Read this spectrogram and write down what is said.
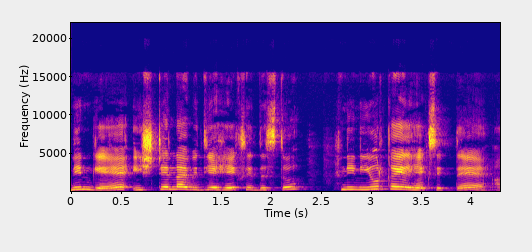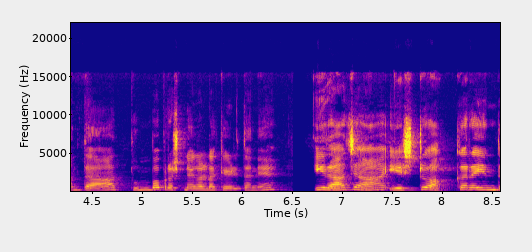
ನಿನಗೆ ಇಷ್ಟೆಲ್ಲ ವಿದ್ಯೆ ಹೇಗೆ ಸಿದ್ಧಿಸ್ತು? ನೀನು ಇವ್ರ ಕೈಯಲ್ಲಿ ಹೇಗೆ ಸಿಕ್ತೆ? ಅಂತ ತುಂಬ ಪ್ರಶ್ನೆಗಳನ್ನ ಕೇಳ್ತಾನೆ. ಈ ರಾಜ ಎಷ್ಟು ಅಕ್ಕರೆಯಿಂದ,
